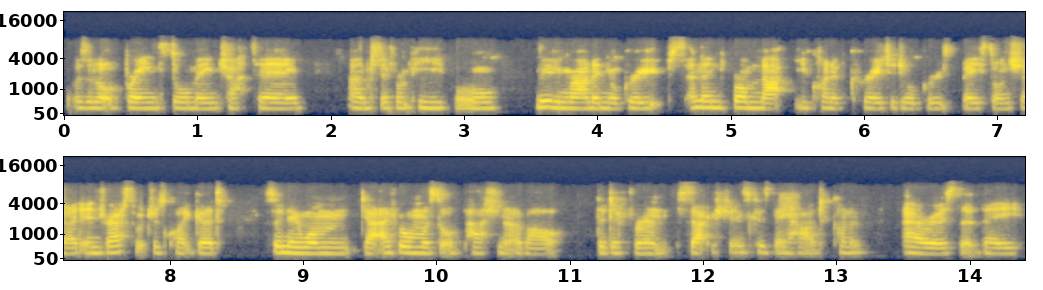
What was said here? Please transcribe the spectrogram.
was a lot of brainstorming, chatting um, to different people, moving around in your groups. And then from that, you kind of created your groups based on shared interests, which was quite good. So no one, yeah, everyone was sort of passionate about the different sections because they had kind of areas that they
